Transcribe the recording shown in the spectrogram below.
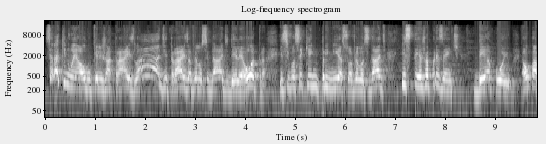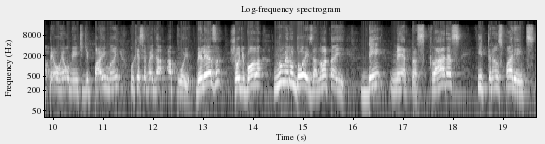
será que não é algo que ele já traz lá de trás? A velocidade dele é outra? E se você quer imprimir a sua velocidade, esteja presente dê apoio. É o papel realmente de pai e mãe, porque você vai dar apoio. Beleza? Show de bola? Número 2, anota aí. Dê metas claras e transparentes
